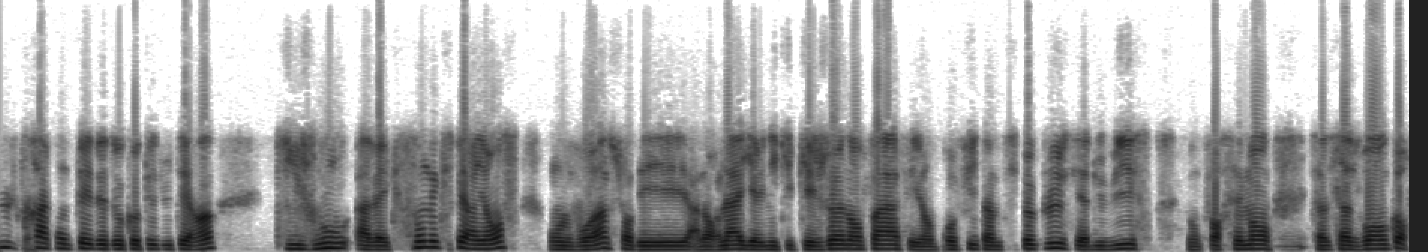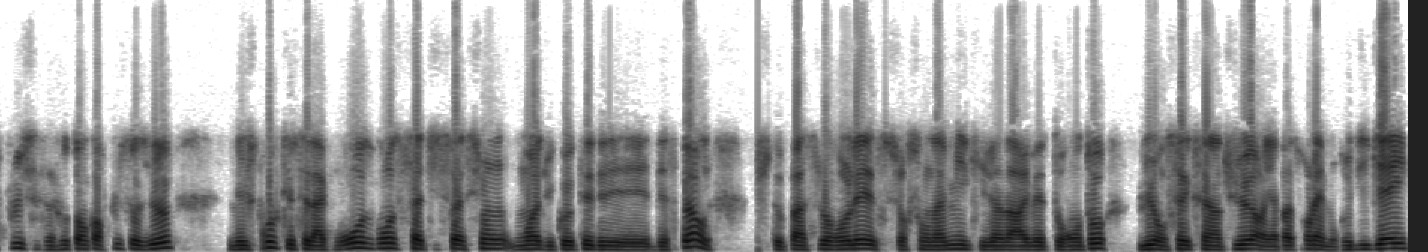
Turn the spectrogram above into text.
ultra complet des deux côtés du terrain qui joue avec son expérience. On le voit sur des. Alors là, il y a une équipe qui est jeune en face et en profite un petit peu plus. Il y a du vice, donc forcément, ça, ça se voit encore plus et ça saute encore plus aux yeux. Mais je trouve que c'est la grosse, grosse satisfaction, moi, du côté des, des Spurs. Je te passe le relais sur son ami qui vient d'arriver de Toronto. Lui, on sait que c'est un tueur, il n'y a pas de problème. Rudy Gay,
